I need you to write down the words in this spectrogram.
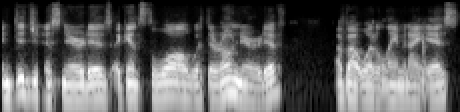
indigenous narratives against the wall with their own narrative about what a Lamanite is.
